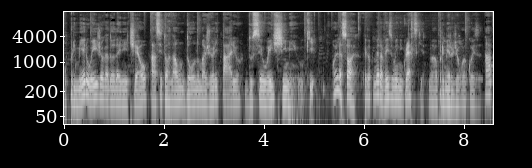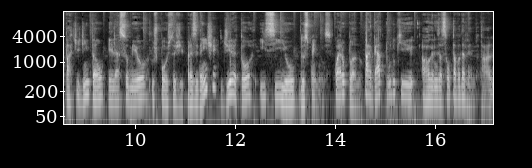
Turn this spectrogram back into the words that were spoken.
o primeiro ex-jogador da NHL a se tornar um dono majoritário do seu ex-time, o que, olha só, pela primeira vez o Wayne Gretzky não é o primeiro de alguma coisa. A partir de então, ele assumiu os postos de presidente, diretor e CEO dos Penguins. Qual era o plano? Pagar tudo que a organização estava devendo, tá?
